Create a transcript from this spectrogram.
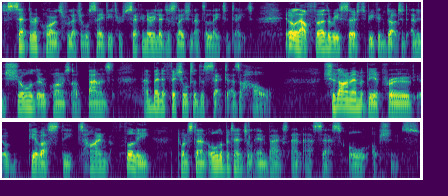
to set the requirements for electrical safety through secondary legislation at a later date. It will allow further research to be conducted and ensure the requirements are balanced and beneficial to the sector as a whole. Should our amendment be approved, it will give us the time fully to understand all the potential impacts and assess all options.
